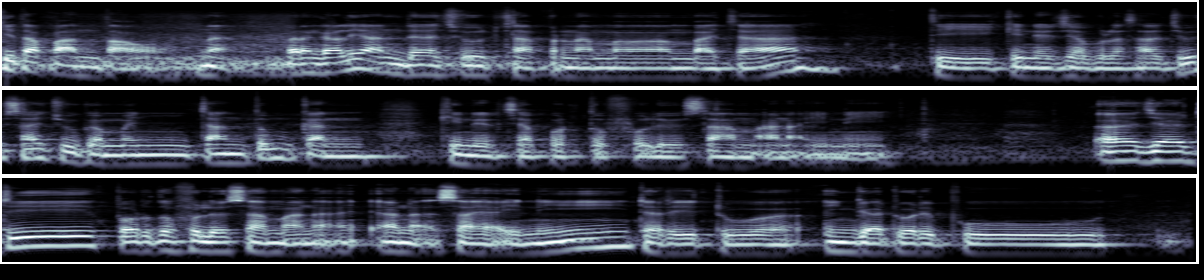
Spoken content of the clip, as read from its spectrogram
kita pantau. Nah, barangkali Anda sudah pernah membaca di kinerja bola salju, saya juga mencantumkan kinerja portofolio saham anak ini. Uh, jadi portofolio saham anak, anak saya ini dari dua hingga 2017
